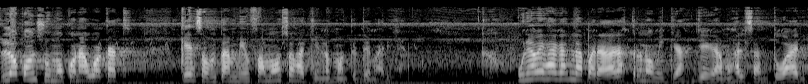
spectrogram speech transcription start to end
lo consumo con aguacate que son también famosos aquí en los Montes de María. Una vez hagas la parada gastronómica, llegamos al santuario.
